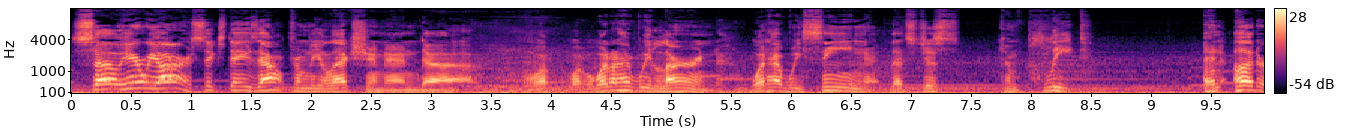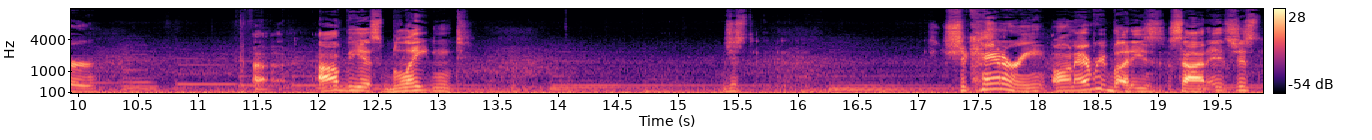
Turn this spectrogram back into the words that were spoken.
So here we are, six days out from the election, and uh, what, what, what have we learned? What have we seen that's just complete and utter, uh, obvious, blatant, just chicanery on everybody's side? It's just,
